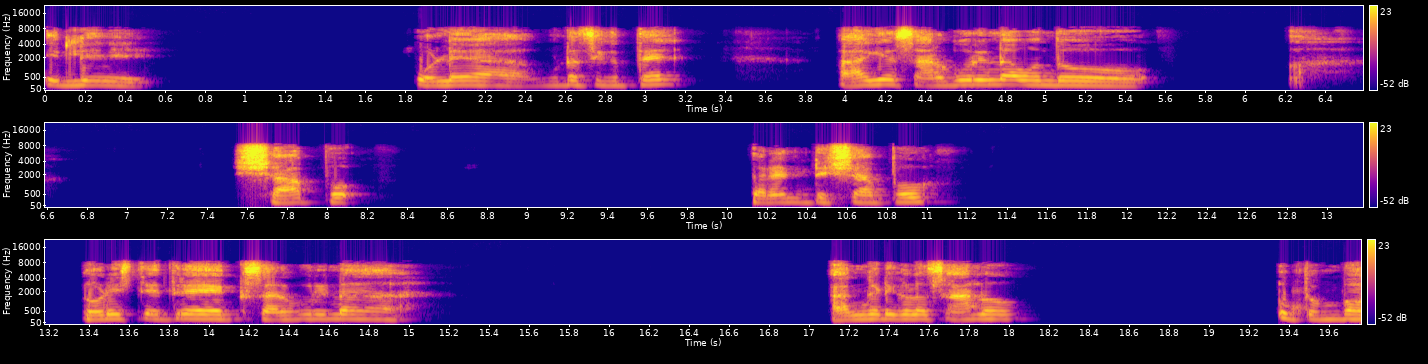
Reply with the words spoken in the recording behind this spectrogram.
ಇಲ್ಲಿ ಒಳ್ಳೆಯ ಊಟ ಸಿಗುತ್ತೆ. ಹಾಗೆ ಸರಗೂರಿನ ಒಂದು ಶಾಪ್. ಕರೆಂಟ್ ಶಾಪ್. ನೋಡಿ ಸ್ನೇಹಿತರೆ ಸರಗೂರಿನ ಅಂಗಡಿಗಳ ಸಾಲು ತುಂಬಾ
